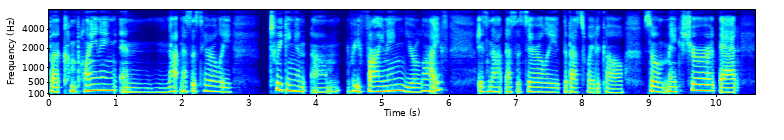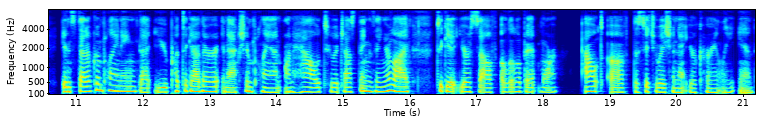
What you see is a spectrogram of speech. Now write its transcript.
But complaining and not necessarily tweaking and um, refining your life is not necessarily the best way to go. So make sure that instead of complaining that you put together an action plan on how to adjust things in your life to get yourself a little bit more out of the situation that you're currently in.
